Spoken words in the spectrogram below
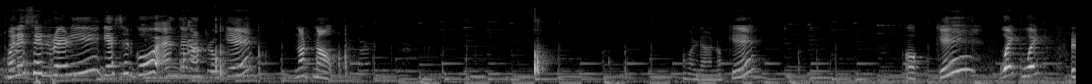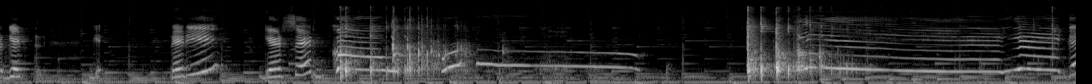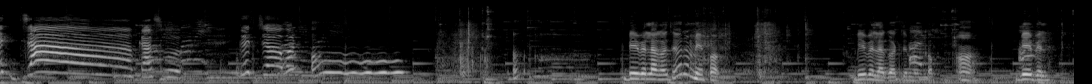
When I said ready, get set, go, and then after, okay? Not now. Hold on, okay? Okay. Wait, wait. Get, get. Ready? get set go! बेबेला गर्दियो न makeup बेबेला गर्दियो makeup अँ बेबेला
